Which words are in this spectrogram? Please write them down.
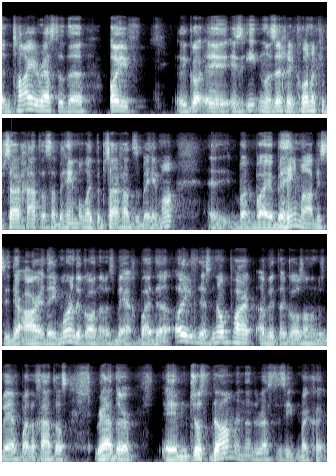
entire rest of the oif is eaten lezichri kona kipsar chatas a behema like the psar chatas behema. Uh, but by a behema, obviously there are they more the go on the mizbeach. By the oif, there's no part of it that goes on the mizbeach. By the chatas, rather um, just dumb, and then the rest is eaten by kohen.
